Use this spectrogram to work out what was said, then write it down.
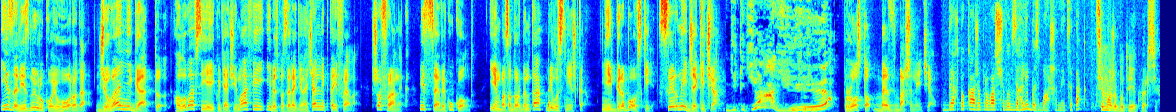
і залізною рукою города. Джованні Гатто, голова всієї котячої мафії і безпосередній начальник Тайфела. Шофраник, місцевий куколд. І амбасадор бента Білосніжка. Нік Грабовський, сирний Джекі Чан. Просто безбашений чел. Дехто каже про вас, що ви взагалі безбашений. Це так? Це може бути як версія.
